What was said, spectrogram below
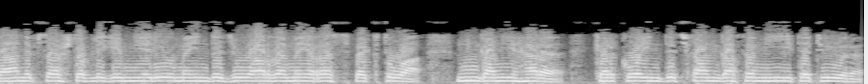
dhe ani pse është obligim njeriu me i ndëgjuar dhe me i respektuar, nganjëherë kërkojnë diçka nga fëmijët e tyre,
